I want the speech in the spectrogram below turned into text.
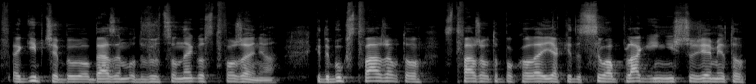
w Egipcie były obrazem odwróconego stworzenia, kiedy Bóg stwarzał to, stwarzał to po kolei, a kiedy zsyłał plagi i niszczy ziemię, to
